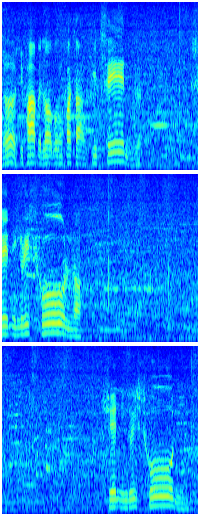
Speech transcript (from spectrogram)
เด้อสิพาไปรอเบิ่งภาษาอังกฤษเซนเด้อเซนอังกฤษคูลเนาะเซนอังกฤษสคูลเซนอังกฤษคูล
